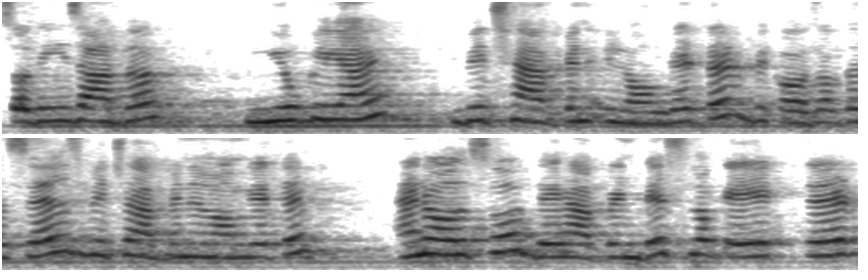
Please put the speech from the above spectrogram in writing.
so these are the nuclei which have been elongated because of the cells which have been elongated and also they have been dislocated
